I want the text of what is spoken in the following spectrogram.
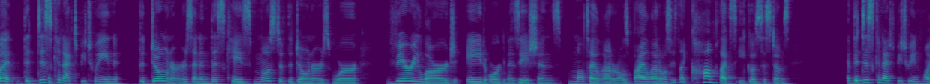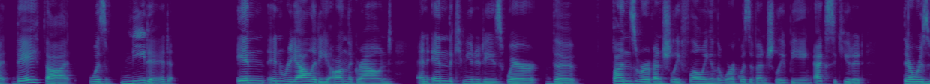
But the disconnect between the donors, and in this case, most of the donors were very large aid organizations, multilaterals, bilaterals, these like complex ecosystems. The disconnect between what they thought was needed in, in reality on the ground and in the communities where the funds were eventually flowing and the work was eventually being executed, there was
